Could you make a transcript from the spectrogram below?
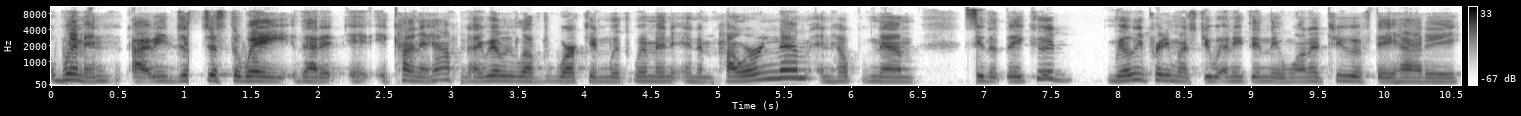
women, I mean, just just the way that it it, it kind of happened. I really loved working with women and empowering them and helping them see that they could really pretty much do anything they wanted to if they had a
